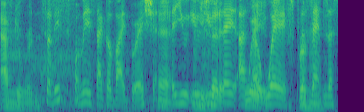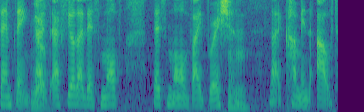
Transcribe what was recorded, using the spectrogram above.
afterward. So this for me is like a vibration. Yeah. You you, You you, said it. say as Waves. a wave, the same the same thing. Yeah. I, I feel like there's more there's more vibration Mm-hmm. like coming out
